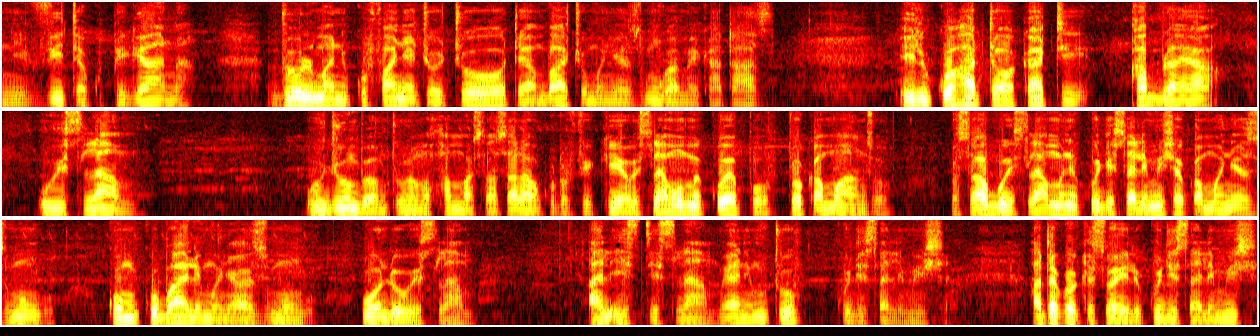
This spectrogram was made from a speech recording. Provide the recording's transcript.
ni vita, kupigana, dhulma ni kufanya chochote ambacho Mwenyezi Mungu amekataza. Ilikuwa hata wakati kabla ya Uislamu, ujumbe wa Mtume Muhammad saa salam kutufikia, Uislamu umekuwepo toka mwanzo, kwa sababu Uislamu ni kujisalimisha kwa Mwenyezi Mungu, kumkubali Mwenyezi Mungu. Huo ndio Uislamu, alistislam, yani mtu kujisalimisha. Hata kwa Kiswahili kujisalimisha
